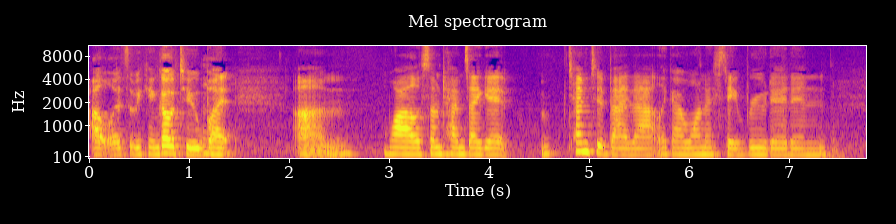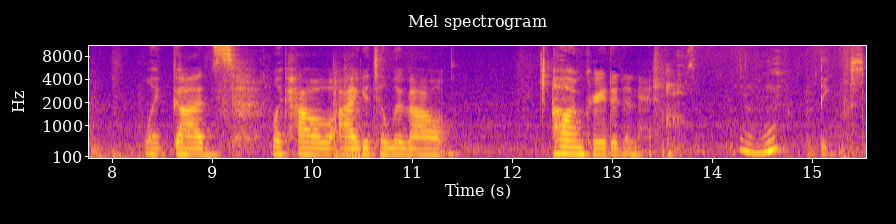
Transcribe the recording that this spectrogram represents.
outlets that we can go to but um, while sometimes I get tempted by that like I want to stay rooted in like God's like how I get to live out how I'm created in him Thanks.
